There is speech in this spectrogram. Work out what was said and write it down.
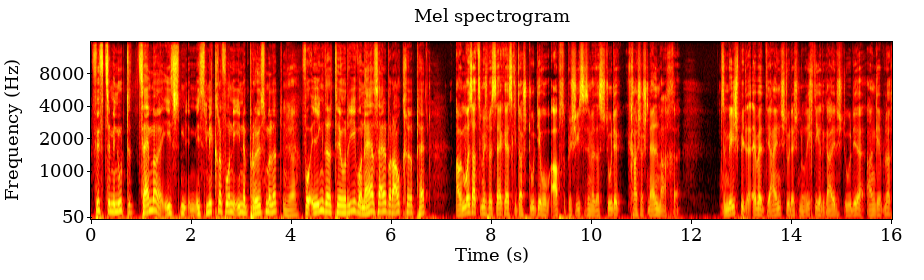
15 Minuten zusammen ins, ins Mikrofon reinbrösmelt, ja. von irgendeiner Theorie, die er selber auch gehört hat. Aber man muss auch zum Beispiel sagen, es gibt auch Studien, die absolut beschissen sind, weil das Studien kannst du ja schnell machen. Zum Beispiel, eben die eine Studie, das ist eine richtig geile Studie, angeblich.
